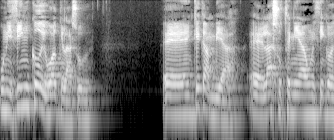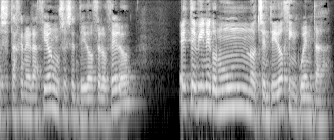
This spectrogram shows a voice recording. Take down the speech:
un i5 igual que el Asus. Eh, ¿En qué cambia? El Asus tenía un i5 de sexta generación, un 6200. Este viene con un 8250,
